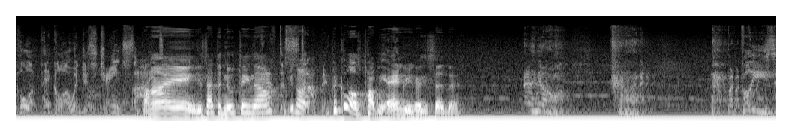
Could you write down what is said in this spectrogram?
pull a Piccolo and just change sides. Dang, is that the new thing now? You're gonna. Piccolo's probably angry because he said that. I know, Krillin. But please,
